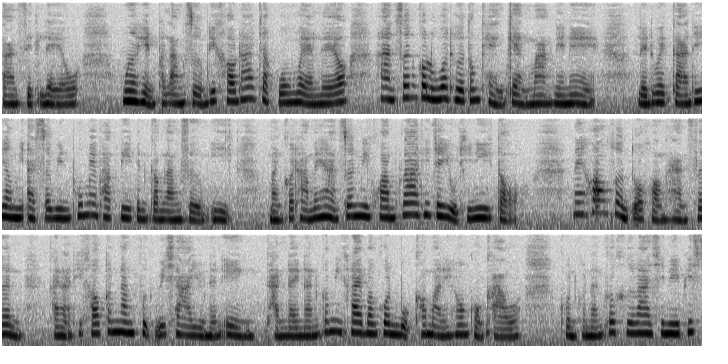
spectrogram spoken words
การเสร็จแล้ว เมื่อเห็นพลังเสริมที่เขาได้จากวงแหวนแล้วฮานเซินก็รู้ว่าเธอต้องแข็งแกร่งมากแน่ๆและด้วยการที่ยังมีอัศวินผู้ไม่พักดีเป็นกำลังเสริมอีก มันก็ทำให้ฮานเซินมีความกล้าที่จะอยู่ที่นี่ต่อ ในห้องส่วนตัวของฮันเซนขณะที่เขากำลังฝึกวิชาอยู่นั่นเอง ทันใดนั้นก็มีใครบางคนบุกเข้ามาในห้องของเขา คนคนนั้นก็คือราชินีพิศ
